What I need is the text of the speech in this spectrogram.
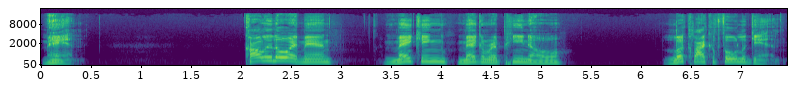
Man. Carli Lloyd, man, making Megan Rapinoe look like a fool again.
